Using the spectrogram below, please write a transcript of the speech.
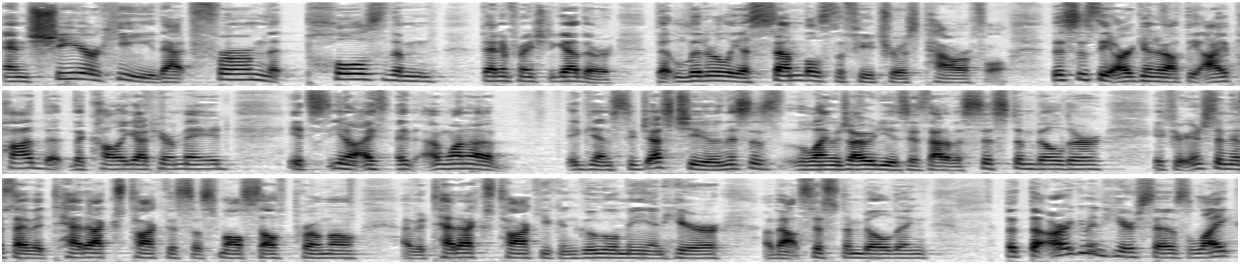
And she or he, that firm that pulls them, that information together, that literally assembles the future, is powerful. This is the argument about the iPod that the colleague out here made. It's, you know, I, I, I want to again suggest to you, and this is the language I would use, is that of a system builder. If you're interested in this, I have a TEDx talk. This is a small self promo. I have a TEDx talk. You can Google me and hear about system building. But the argument here says, like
